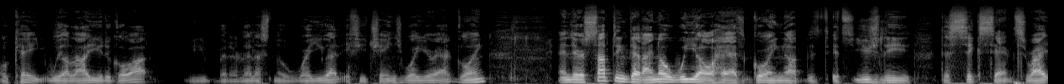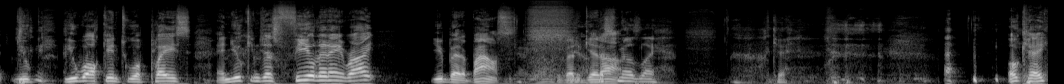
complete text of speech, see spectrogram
Okay, we allow you to go out. You better let us know where you at if you change where you're at going. And there's something that I know we all have growing up. It's, it's usually the sixth sense, right? You you walk into a place and you can just feel it ain't right. You better bounce. You better get it out. smells like okay. okay,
